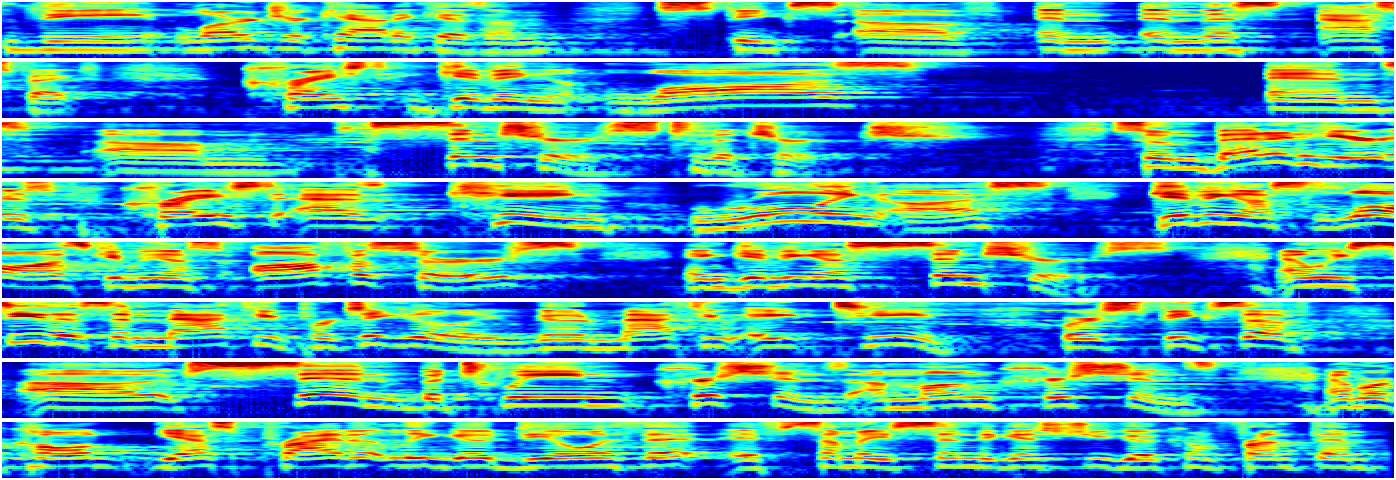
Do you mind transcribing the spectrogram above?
the larger catechism speaks of, in, in this aspect, Christ giving laws and um, censures to the church. So, embedded here is Christ as king ruling us, giving us laws, giving us officers, and giving us censures. And we see this in Matthew, particularly. We go to Matthew 18, where it speaks of uh, sin between Christians, among Christians. And we're called, yes, privately go deal with it. If somebody sinned against you, go confront them.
